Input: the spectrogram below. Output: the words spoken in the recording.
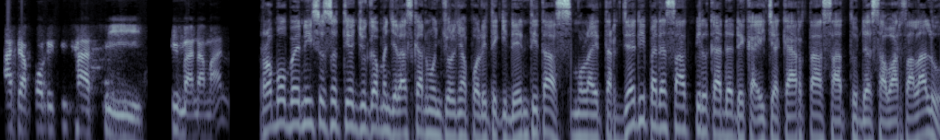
ada politisasi di mana-mana Robo Beni Susetio juga menjelaskan munculnya politik identitas mulai terjadi pada saat Pilkada DKI Jakarta satu dasawarsa lalu.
